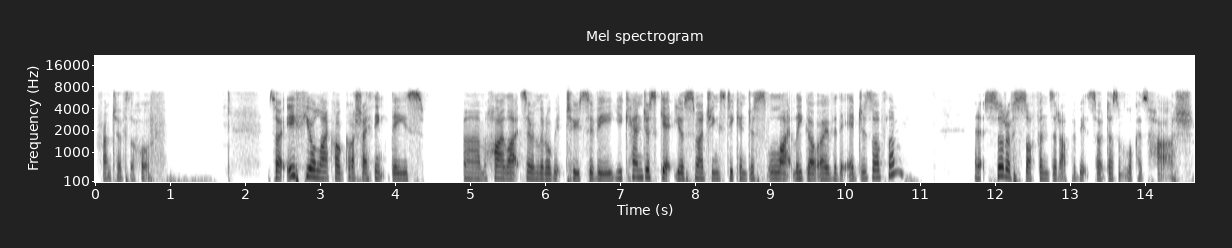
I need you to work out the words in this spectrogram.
front of the hoof. So if you're like, oh gosh, I think these um, highlights are a little bit too severe, you can just get your smudging stick and just lightly go over the edges of them. And it sort of softens it up a bit so it doesn't look as harsh.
